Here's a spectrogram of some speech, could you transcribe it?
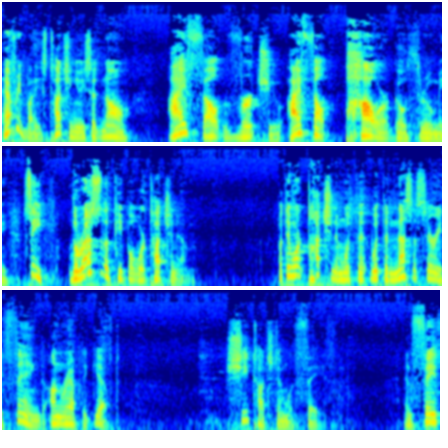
everybody's touching you. He said, No, I felt virtue. I felt power go through me. See, the rest of the people were touching him, but they weren't touching him with the, with the necessary thing to unwrap the gift. She touched him with faith. And faith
